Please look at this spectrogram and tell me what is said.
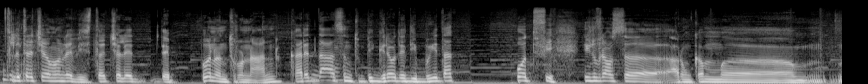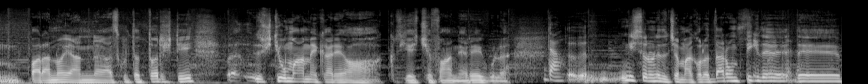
Bine. Le trecem în revistă, cele de până într-un an, care, Bine. da, sunt un pic greu de dibuit, dar pot fi. Nici nu vreau să aruncăm uh, paranoia în ascultători, știi? Știu mame care, ah, e ceva în neregulă. Da. Uh, nici să nu ne ducem acolo, dar un pic de, de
